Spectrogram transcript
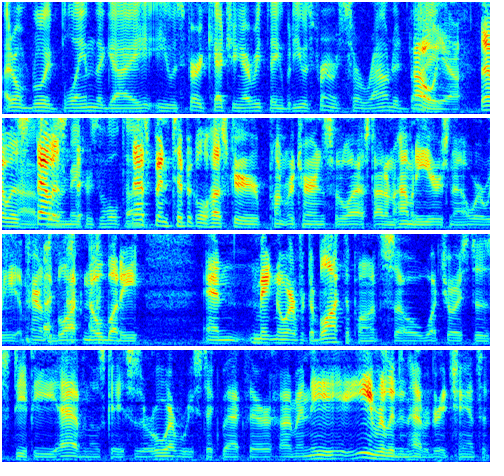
I don't really blame the guy. He, he was fair catching everything, but he was pretty much surrounded by. oh yeah, that was uh, that was Boilermakers the whole time. That's been typical Husker punt returns for the last I don't know how many years now, where we apparently block nobody and make no effort to block the punts. So what choice does DP have in those cases, or whoever we stick back there? I mean, he he really didn't have a great chance at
